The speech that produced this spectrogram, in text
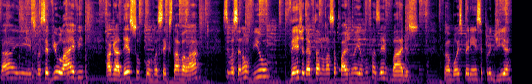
tá? E se você viu o live, eu agradeço por você que estava lá. Se você não viu, veja, deve estar na nossa página e eu vou fazer vários. Foi uma boa experiência pro dia,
